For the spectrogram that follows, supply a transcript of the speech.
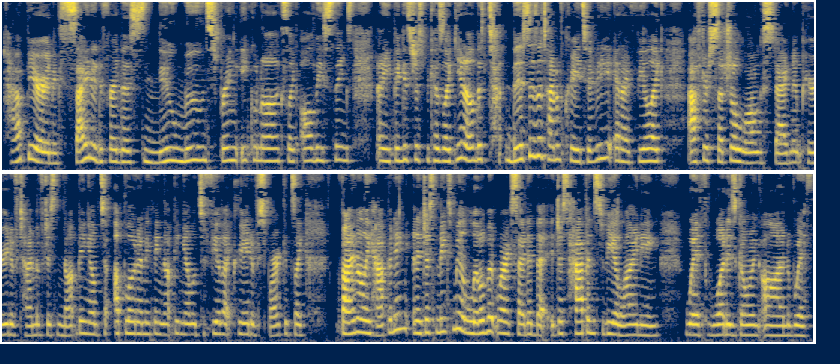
happier and excited for this new moon, spring equinox, like all these things. And I think it's just because like, you know, this, this is a time of creativity. And I feel like after such a long stagnant period of time of just not being able to upload anything, not being able to feel that creative spark, it's like finally happening. And it just makes me a little bit more excited that it just happens to be aligning with what is going on with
